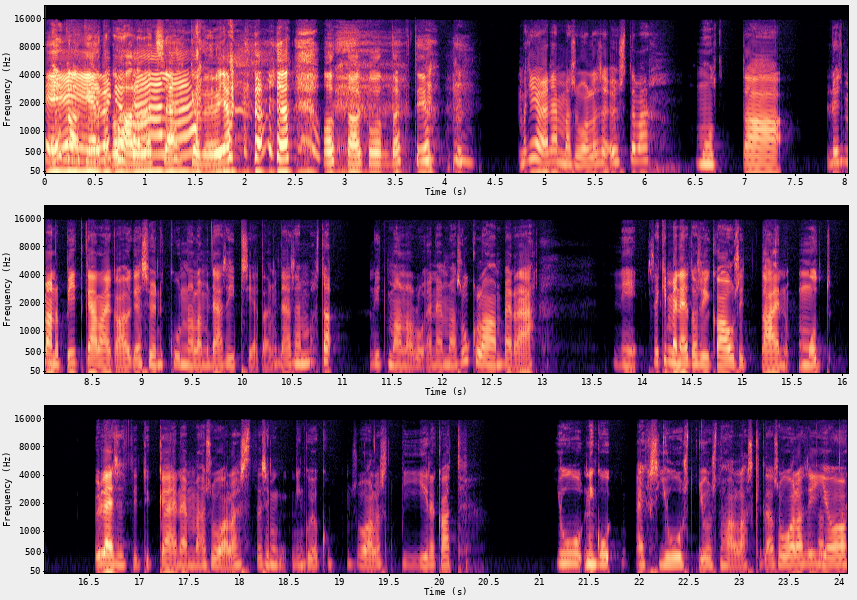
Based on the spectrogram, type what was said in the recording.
Eka Ei, kerta, kun haluat sähkömyyjä ottaa kontaktia. Mäkin olen enemmän suolaisen ystävä, mutta nyt mä en ole pitkään aikaa oikein syönyt kunnolla mitään sipsiä tai mitään semmoista. Nyt mä oon ollut enemmän suklaan perää. Niin sekin menee tosi kausittain, mutta yleisesti tykkää enemmän suolasesta. Esimerkiksi niin kuin joku suolaset piirakat. Juu, niin kuin, eikö juust, juustohan lasketaan suolasi, Totta. joo.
